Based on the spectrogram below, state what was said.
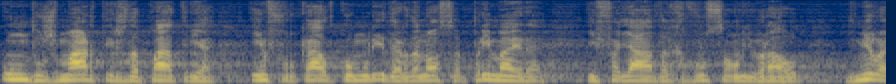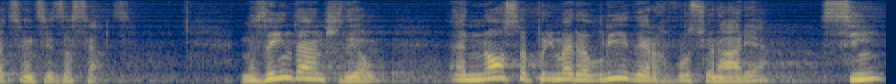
um dos mártires da pátria, enforcado como líder da nossa primeira e falhada Revolução Liberal de 1817. Mas ainda antes dele, a nossa primeira líder revolucionária, sim,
